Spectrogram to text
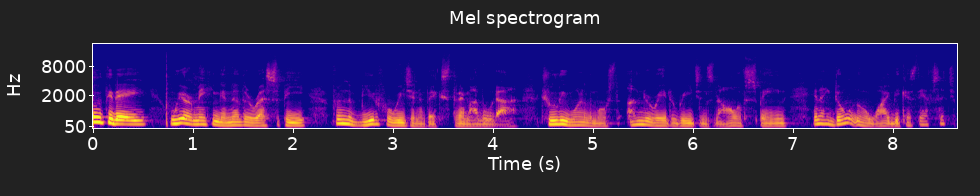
So today, we are making another recipe from the beautiful region of Extremadura, truly one of the most underrated regions in all of Spain, and I don't know why because they have such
